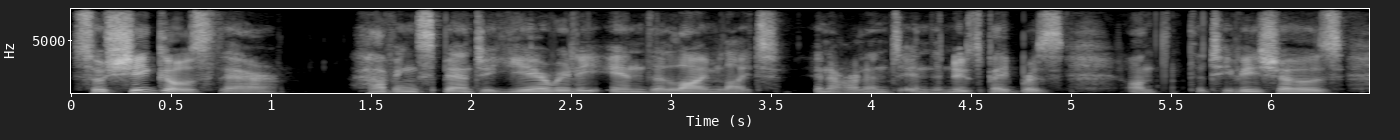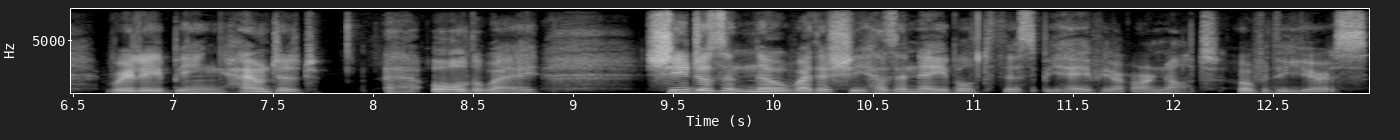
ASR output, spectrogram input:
So she goes there having spent a year really in the limelight in Ireland, in the newspapers, on the TV shows, really being hounded uh, all the way. She doesn't know whether she has enabled this behaviour or not over the years.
